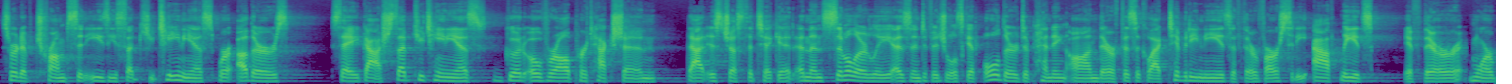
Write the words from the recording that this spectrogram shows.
sort of trumps an easy subcutaneous, where others say, gosh, subcutaneous, good overall protection, that is just the ticket. And then similarly, as individuals get older, depending on their physical activity needs, if they're varsity athletes, if they're more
